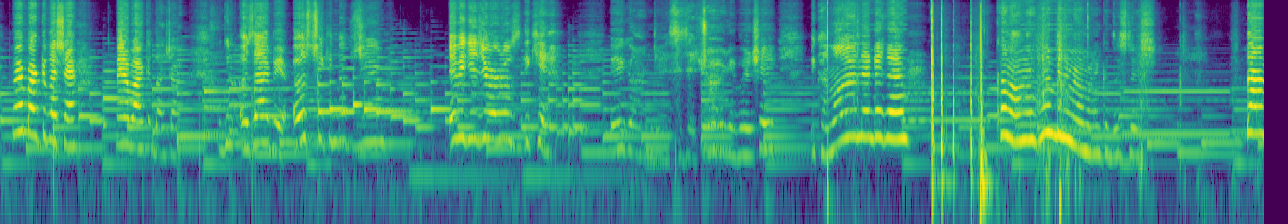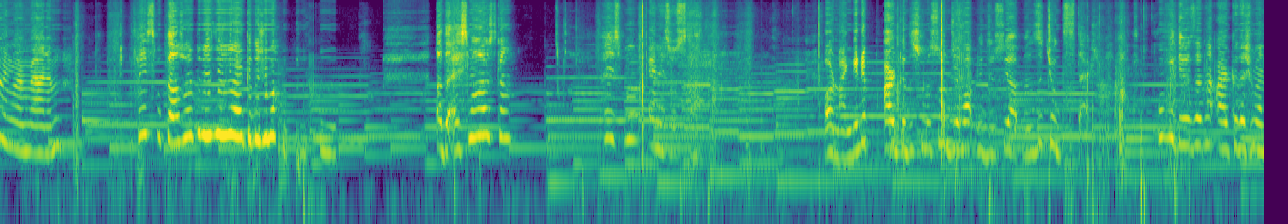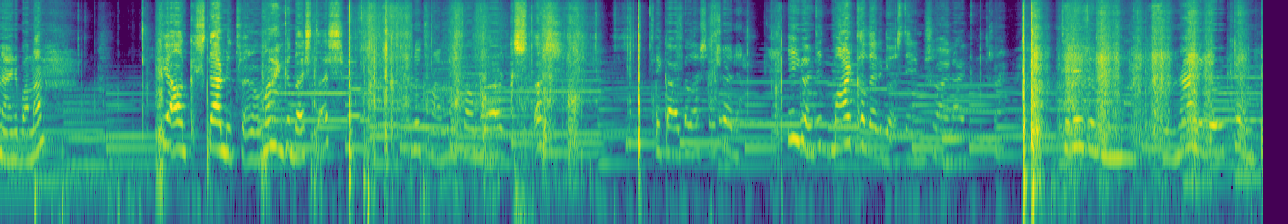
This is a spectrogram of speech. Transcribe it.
Merhaba arkadaşlar. Merhaba arkadaşlar. Bugün özel bir öz çekim yapacağım. Eve geziyoruz 2. İlk önce size şöyle bir şey bir kanal önereceğim. Kanalın adını bilmiyorum arkadaşlar. Ben bilmiyorum yani. Facebook'tan sorabilirsiniz arkadaşıma. Adı Esma Özkan. Facebook Enes Özkan. Oradan girip arkadaşıma soru cevap videosu yapmanızı çok ister. Bu videoyu zaten arkadaşım önerdi bana. Bir alkışlar lütfen ona arkadaşlar. Lütfen lütfen bir alkışlar. Peki arkadaşlar şöyle. İlk önce markaları göstereyim şöyle arkadaşlar. Televizyonun markası nerede görüküyor mu?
